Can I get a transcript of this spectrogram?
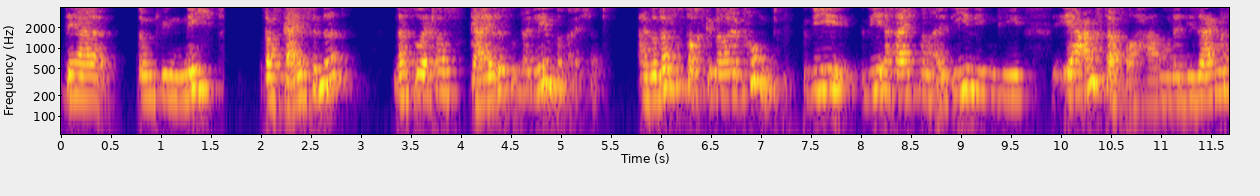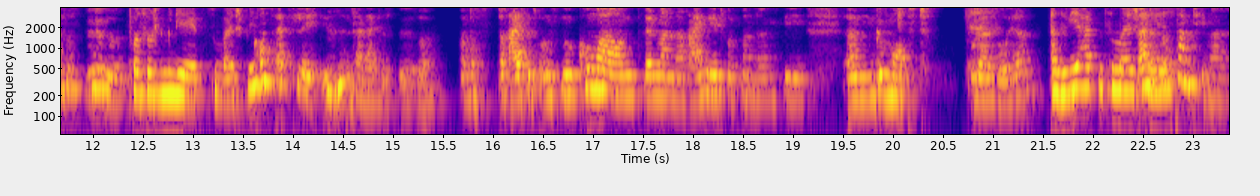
der irgendwie nicht das geil findet, dass so etwas Geiles und dein Leben bereichert? Also das ist doch genau der Punkt. Wie, wie erreicht man all diejenigen, die eher Angst davor haben oder die sagen, das ist böse? Vor Social Media jetzt zum Beispiel? Grundsätzlich, dieses mhm. Internet ist böse. Und das bereitet uns nur Kummer und wenn man da reingeht, wird man irgendwie ähm, gemobbt oder so, ja? Also wir hatten zum Beispiel... Nein, das ist beim Thema.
